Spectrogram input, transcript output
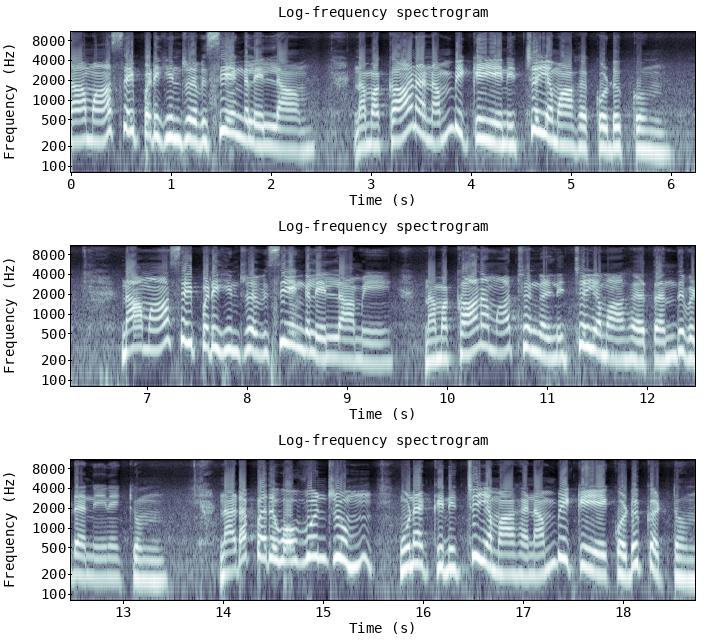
நாம் ஆசைப்படுகின்ற விஷயங்கள் எல்லாம் நமக்கான நம்பிக்கையை நிச்சயமாக கொடுக்கும். நாம் ஆசைப்படுகின்ற விஷயங்கள் எல்லாமே நமக்கான மாற்றங்கள் நிச்சயமாக தந்துவிட நினைக்கும். நடப்பது ஒவ்வொன்றும் உனக்கு நிச்சயமாக நம்பிக்கையை கொடுக்கட்டும்.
